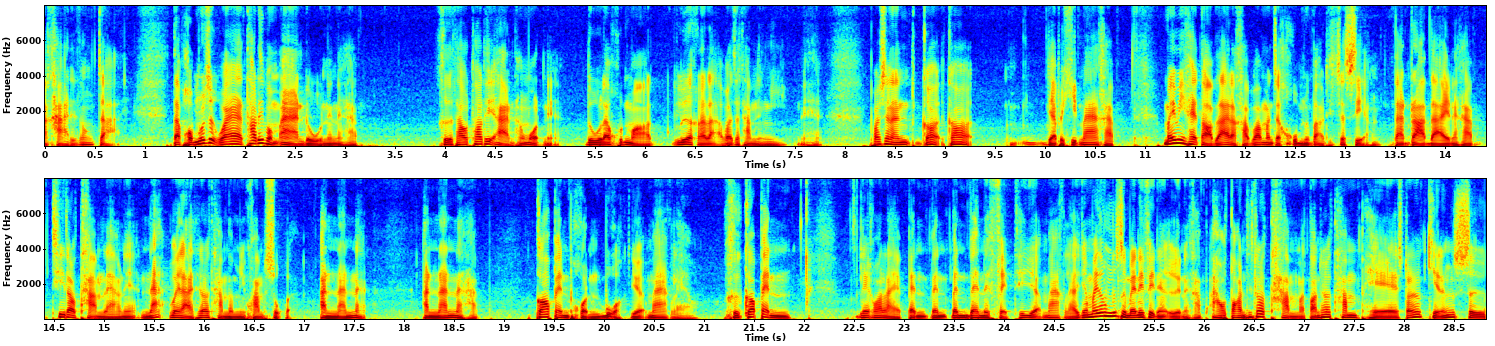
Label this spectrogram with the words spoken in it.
ราคาที่ต้องจ่าย แต่ผมรู้สึกว่าเท่าที่ผมอ่านดูเนี่ยนะครับ คือเท่าเท่าที่อ่านทั้งหมดเนี่ย ดูแล้วคุณหมอเลือกแล้วล่ะว่าจะทำอย่างนี้นะฮะเพราะฉะนั้นก็ก็อย่าไปคิดมากครับ ไม่มีใครตอบได้หรอกครับว่ามันจะคุ้มหรือเปล่าที่จะเสี่ยงแต่ตราบใดนะครับ ที่เราทำแล้วเนี่ยณเวลาที่เราทำเรามีความสุขอันนั้นน่ะอันนั้นนะครับ ก็เป็นผลบวกเยอะมากแล้ว คือก็เป็นเรียกว่าอะไร เป็น เป็น เป็น benefit ที่เยอะมากแล้ว ยังไม่ต้องนึกถึง benefit อย่างอื่นนะครับ เอาตอนที่เราทำตอนที่เราทำเพจ ตอนที่เราเขียนหนังสือ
